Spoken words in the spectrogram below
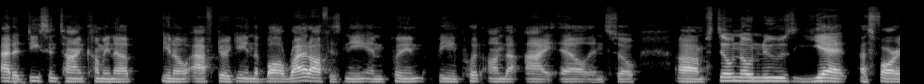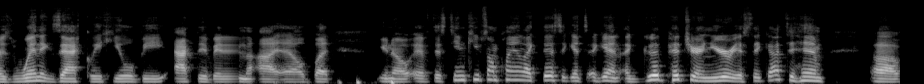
at a decent time coming up. You know, after getting the ball right off his knee and putting being put on the IL, and so um, still no news yet as far as when exactly he'll be activated in the IL. But you know, if this team keeps on playing like this against again a good pitcher in Urias, they got to him uh,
